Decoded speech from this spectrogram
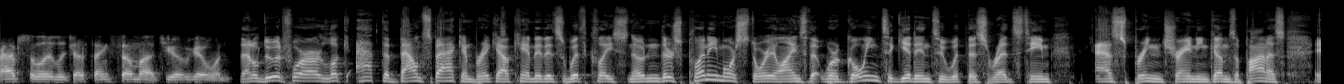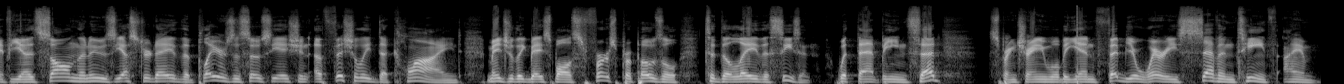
Absolutely, Jeff. Thanks so much. You have a good one. That'll do it for our look at the bounce back and breakout candidates with Clay Snowden. There's plenty more storylines that we're going to get into with this Reds team as spring training comes upon us. If you saw in the news yesterday, the Players Association officially declined Major League Baseball's first proposal to delay the season. With that being said, spring training will begin February 17th. I am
